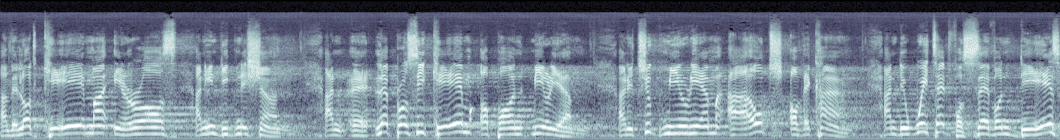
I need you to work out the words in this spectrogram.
And the Lord came in wrath and indignation. And uh, leprosy came upon Miriam. And he took Miriam out of the camp. And they waited for seven days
